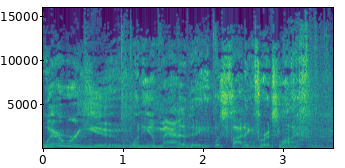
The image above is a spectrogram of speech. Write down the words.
Where were you when humanity was fighting for its life?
